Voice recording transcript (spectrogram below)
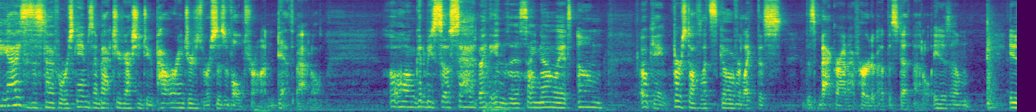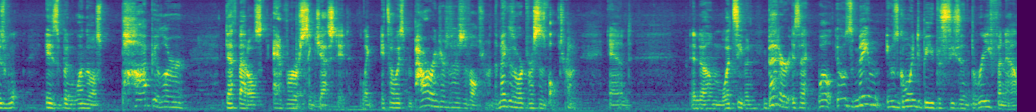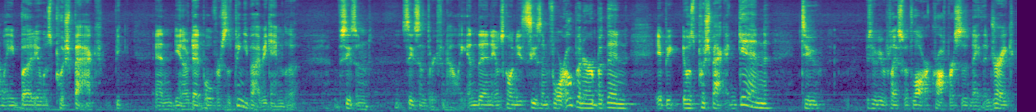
Hey guys, this is Sky Force Games. I'm back to your reaction to Power Rangers vs. Voltron Death Battle. Oh, I'm gonna be so sad by the end of this. I know it. Um, okay. First off, let's go over like this this background I've heard about this death battle. It is um, it is it has been one of the most popular death battles ever suggested. Like it's always been Power Rangers versus Voltron, the Megazord versus Voltron, and and um, what's even better is that well, it was main it was going to be the season three finale, but it was pushed back, and you know Deadpool versus Pinkie Pie became the season season three finale, and then it was going to be the season four opener, but then it be, it was pushed back again to to be replaced with Lara Croft versus Nathan Drake,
